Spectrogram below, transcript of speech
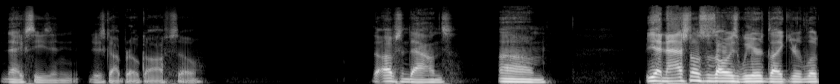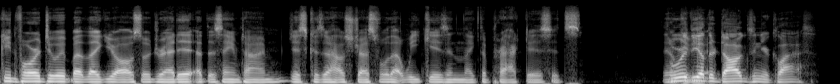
next season just got broke off. So the ups and downs. Um, but yeah, nationals was always weird. Like you're looking forward to it, but like you also dread it at the same time, just because of how stressful that week is and like the practice. It's Who were the other dogs in your class?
